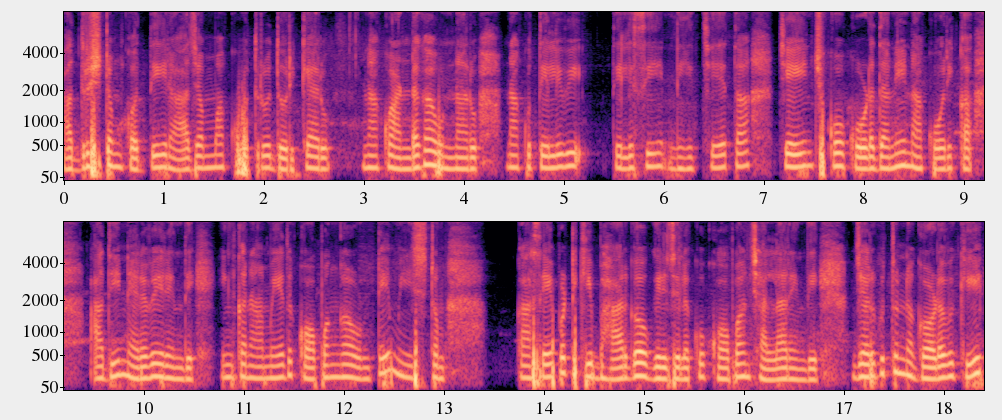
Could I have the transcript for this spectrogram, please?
అదృష్టం కొద్దీ రాజమ్మ కూతురు దొరికారు. నాకు అండగా ఉన్నారు. నాకు తెలివి తెలిసి నీ చేత చేయించుకోకూడదని నా కోరిక. అది నెరవేరింది. ఇంకా నా మీద కోపంగా ఉంటే మీ ఇష్టం. కాసేపటికి భార్గవ్ గిరిజలకు కోపం చల్లారింది. జరుగుతున్న గొడవకి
